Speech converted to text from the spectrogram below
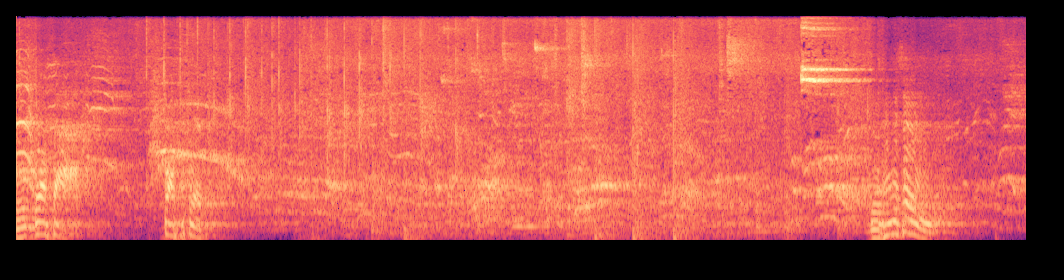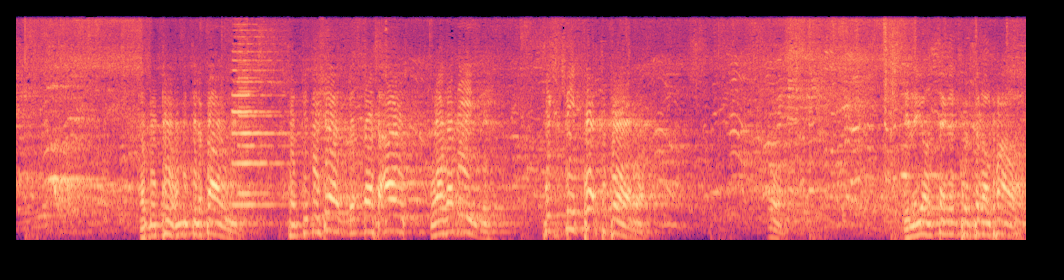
Mendoza. Basket. Committee the foul. Substitution, Mendoza out. Wagatin. 60 44. Oh. De Leon, second personal foul.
